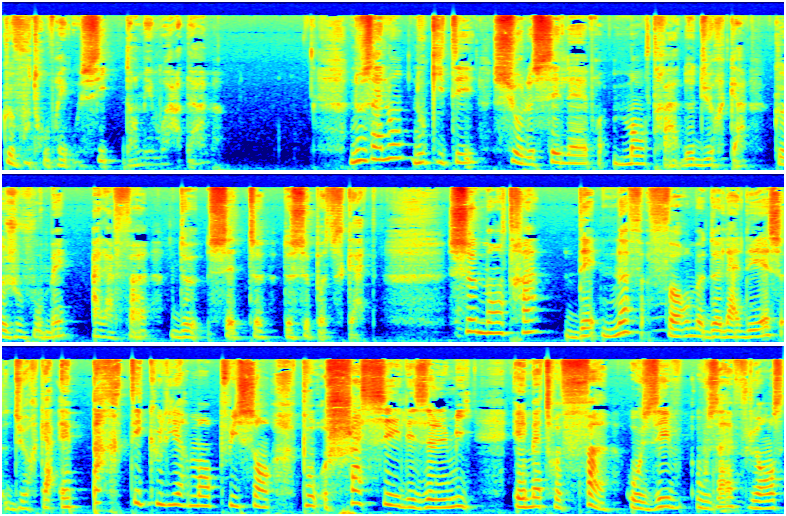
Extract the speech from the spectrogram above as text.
que vous trouverez aussi dans Mémoire d'âme. Nous allons nous quitter sur le célèbre mantra de Durga que je vous mets à la fin de, cette, de ce podcast. Ce mantra des neuf formes de la déesse Durga est particulièrement puissant pour chasser les ennemis et mettre fin aux, influences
